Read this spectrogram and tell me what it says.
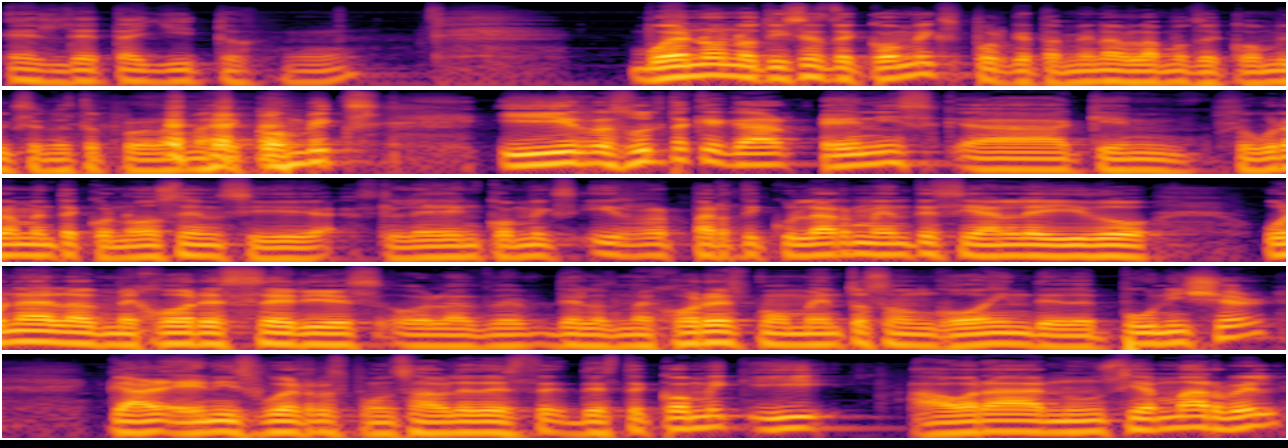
detallito. Bueno, noticias de cómics, porque también hablamos de cómics en este programa de cómics. Y resulta que Gar Ennis, a quien seguramente conocen si leen cómics y particularmente si han leído una de las mejores series o de, los mejores momentos ongoing de The Punisher, Gar Ennis fue el responsable de este, de este cómic y ahora anuncia Marvel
